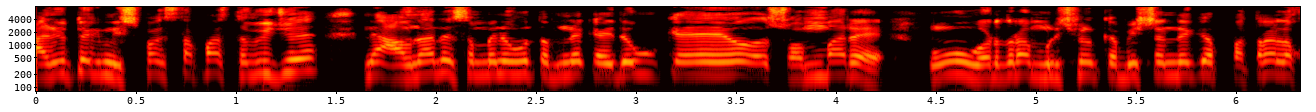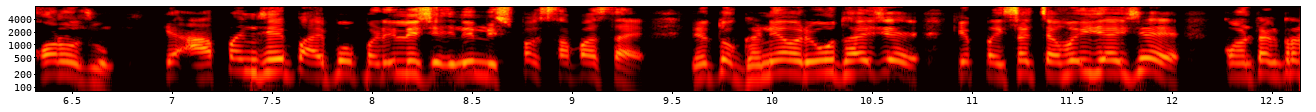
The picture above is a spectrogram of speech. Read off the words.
આની તો એક નિષ્પક્ષ તપાસ થવી જોઈએ. ને આવનારા સમયને હું તમને કહી દઉં કે, સોમવારે હું વડોદરા મ્યુનિસિપલ કમિશનરને પત્ર લખવાનો છું કે આ પણ જે પાઇપો પડેલી છે, એની નિષ્પક્ષ તપાસ થાય. નહીં તો ઘણી વાર એવું થાય છે કે પૈસા ચવાઈ જાય છે, કોન્ટ્રાક્ટર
